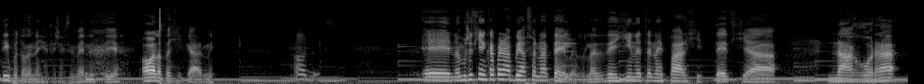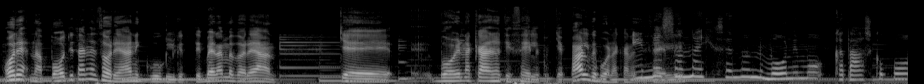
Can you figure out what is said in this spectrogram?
Τίποτα δεν έχει αφήσει αυτή η Βενετία. Όλα τα έχει κάνει. Όντως. Ε, νομίζω ότι γενικά πρέπει να μπει αυτό ένα τέλο. Δηλαδή δεν γίνεται να υπάρχει τέτοια. Να αγορά. Ωραία, να πω ότι ήταν δωρεάν η Google και ότι την παίρναμε δωρεάν. Και ε, μπορεί να κάνει ό,τι θέλει. Που και πάλι δεν μπορεί να κάνει ό,τι Είναι θέλει. σαν να έχεις έναν μόνιμο κατάσκοπο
